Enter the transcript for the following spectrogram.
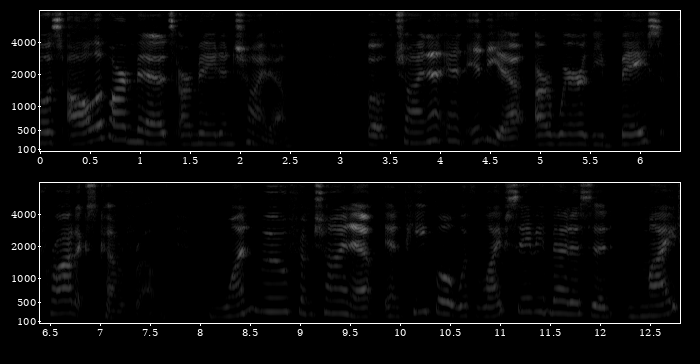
Most all of our meds are made in China. Both China and India are where the base products come from. One move from China, and people with life saving medicine might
